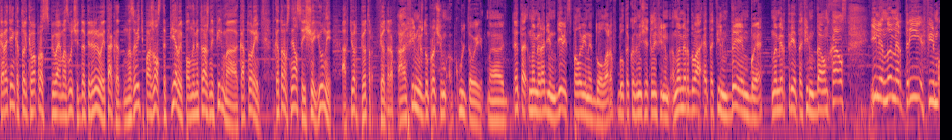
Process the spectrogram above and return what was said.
коротенько только вопрос успеваем озвучить до перерыва. Итак, назовите, пожалуйста, первый полнометражный фильм, а, который, в котором снялся еще юный актер Петр Федоров. А фильм, между прочим, культовый. Э, Это номер один, девять с половиной долларов. Был такой замечательный фильм. Номер два, это фильм ДМБ. Номер три, это фильм Даунхаус. Или номер три, фильм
